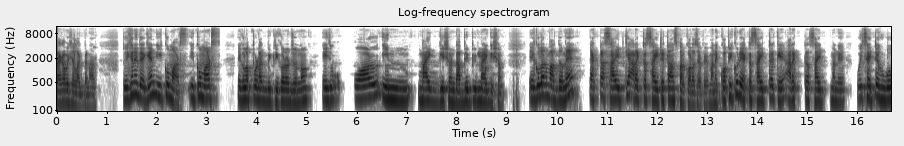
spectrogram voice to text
টাকা পয়সা লাগবে না আর। তো এখানে দেখেন ই কমার্স ই কমার্স এগুলো প্রোডাক্ট বিক্রি করার জন্য এই যে all in migration WP migration এগুলোর মাধ্যমে একটা সাইটকে আরেকটা সাইটে ট্রান্সফার করা যাবে। মানে কপি করে একটা সাইটটাকে আরেকটা সাইট মানে ওই সাইটটা হুবহু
